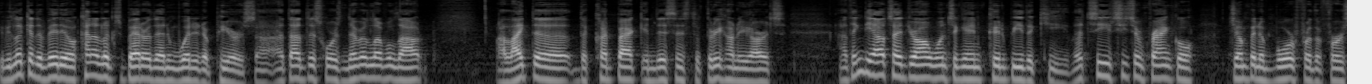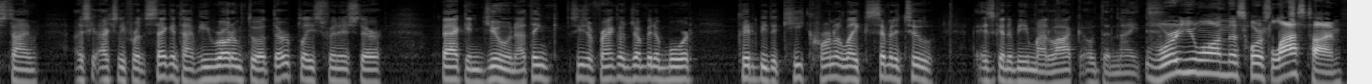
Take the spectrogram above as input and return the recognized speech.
If you look at the video, it kind of looks better than what it appears. Uh, I thought this horse never leveled out. I like the the cutback in distance to 300 yards. I think the outside draw once again could be the key. Let's see if Cesar Franco jumping aboard for the first time. Actually, for the second time, he rode him to a third place finish there back in June. I think Cesar Franco jumping aboard could be the key. Corona Lake 72 is going to be my lock of the night. Were you on this horse last time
